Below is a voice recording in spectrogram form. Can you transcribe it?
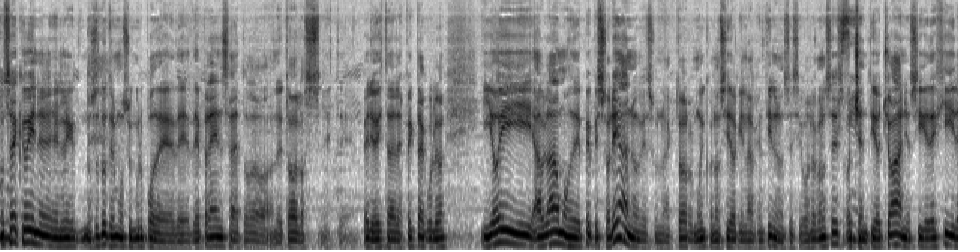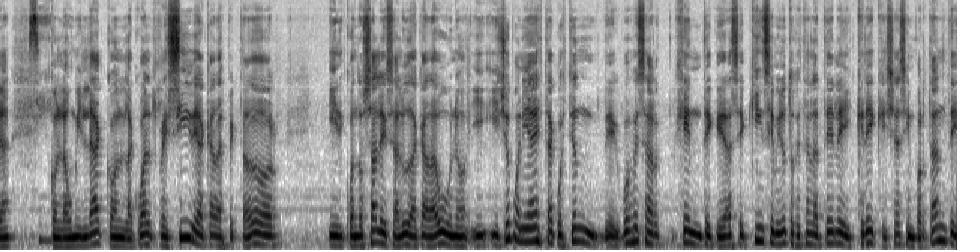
O sea que hoy nosotros tenemos un grupo de, prensa de, todo, de todos los este, periodistas del espectáculo y hoy hablábamos de Pepe Soriano, que es un actor muy conocido aquí en la Argentina, no sé si vos lo conocés, 88 años, sigue de gira, con la humildad con la cual recibe a cada espectador y cuando sale saluda a cada uno. Y, yo ponía esta cuestión de, vos ves a gente que hace 15 minutos que está en la tele y cree que ya es importante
